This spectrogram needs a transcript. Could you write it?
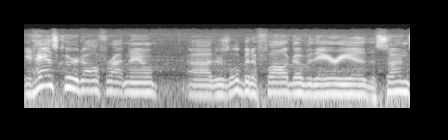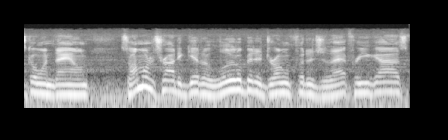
It has cleared off right now. Uh, there's a little bit of fog over the area. The sun's going down. So I'm going to try to get a little bit of drone footage of that for you guys.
